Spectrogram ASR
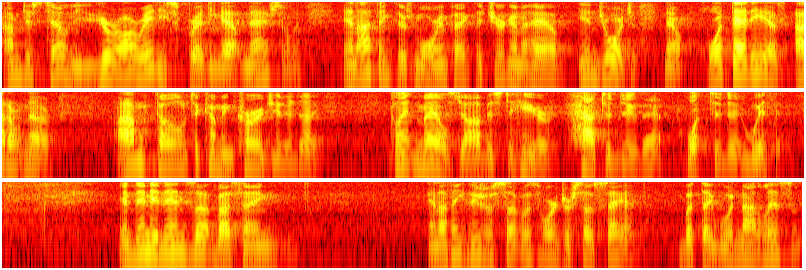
I'm just telling you, you're already spreading out nationally. And I think there's more impact that you're going to have in Georgia. Now, what that is, I don't know. I'm told to come encourage you today. Clint and Mel's job is to hear how to do that, what to do with it. And then it ends up by saying, and I think these, are so, those words are so sad, but they would not listen.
